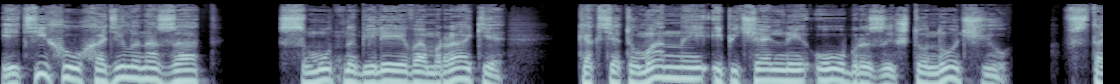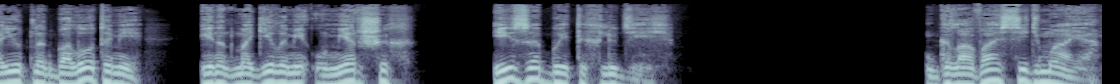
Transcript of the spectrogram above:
и тихо уходила назад, смутно белея во мраке, как те туманные и печальные образы, что ночью встают над болотами и над могилами умерших и забытых людей. Глава седьмая.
